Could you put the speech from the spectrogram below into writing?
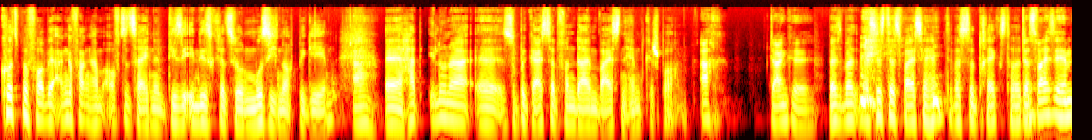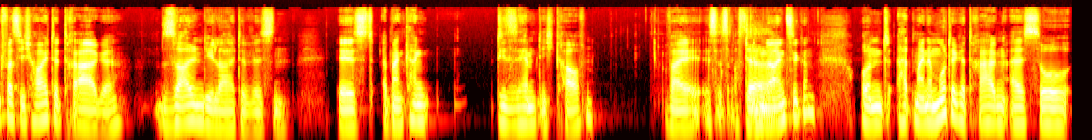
kurz bevor wir angefangen haben aufzuzeichnen, diese Indiskretion muss ich noch begehen. Ah. Äh, hat Ilona äh, so begeistert von deinem weißen Hemd gesprochen? Ach, danke. Was, was, was ist das weiße Hemd, was du trägst heute? Das weiße Hemd, was ich heute trage, sollen die Leute wissen, ist, man kann dieses Hemd nicht kaufen, weil es ist aus Duh. den 90ern und hat meine Mutter getragen als so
